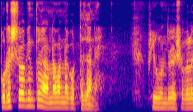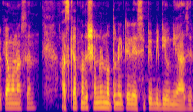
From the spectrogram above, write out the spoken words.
পুরুষরাও কিন্তু রান্নাবান্না করতে জানে। প্রিয় বন্ধুরা, সকলে কেমন আছেন? আজকে আপনাদের সামনে নতুন একটি রেসিপি ভিডিও নিয়ে হাজির।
